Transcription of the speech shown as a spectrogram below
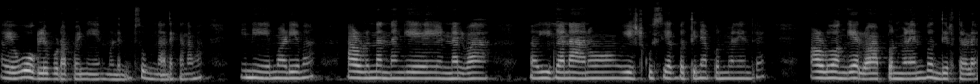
ಅಯ್ಯೋ, ಹೋಗ್ಲಿ ಬಿಡಪ್ಪ ಏನು ಮಾಡಿದ್ವಿ ಸುಮ್ಮನೆ ಕಣವ ಏನು ಮಾಡಿಯವ ಅವಳು ನನ್ನಂಗೆ ಹೆಣ್ಣಲ್ವಾ? ಈಗ ನಾನು ಎಷ್ಟು ಖುಷಿಯಾಗಿ ಬರ್ತೀನಿ ಅಪ್ಪನ ಮನೆ ಅಂದರೆ? ಅವಳು ಹಂಗೆ ಅಲ್ವಾ? ಅಪ್ಪನ ಮನೆಯಿಂದ ಬಂದಿರ್ತಾಳೆ.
